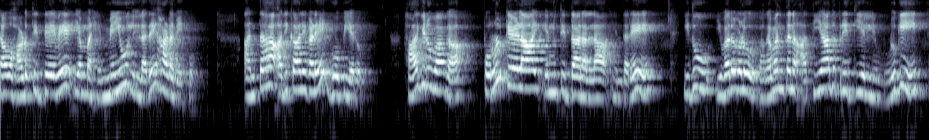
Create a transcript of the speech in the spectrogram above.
ನಾವು ಹಾಡುತ್ತಿದ್ದೇವೆ ಎಂಬ ಹೆಮ್ಮೆಯೂ ಇಲ್ಲದೆ ಹಾಡಬೇಕು. ಅಂತಹ ಅಧಿಕಾರಿಗಳೇ ಗೋಪಿಯರು. ಹಾಗಿರುವಾಗ ಪೊರುಳ್ ಕೇಳಾಯ್ ಎನ್ನುತ್ತಿದ್ದಾರಲ್ಲ ಎಂದರೆ, ಇದು ಇವರುಗಳು ಭಗವಂತನ ಅತಿಯಾದ ಪ್ರೀತಿಯಲ್ಲಿ ಮುಳುಗಿ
